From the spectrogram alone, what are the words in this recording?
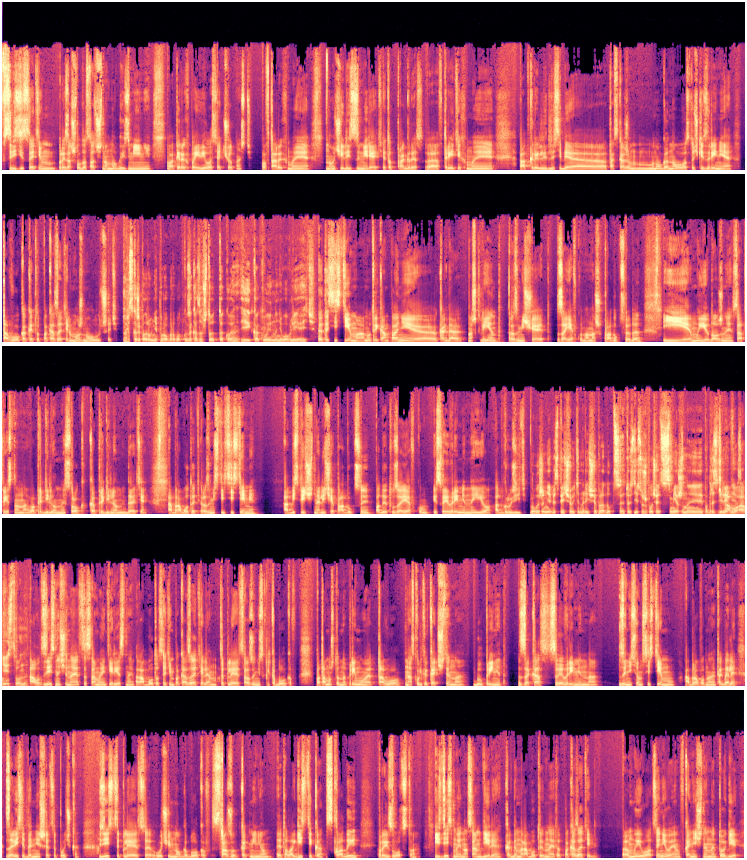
в связи с этим произошло достаточно много изменений. Во-первых, появилась отчетность. Во-вторых, мы научились замерять этот прогресс. А в-третьих, мы открыли для себя, так скажем, много нового с точки зрения того, как этот показатель можно улучшить. Расскажи подробнее про обработку заказов. Что это такое и как вы на него влияете? Это система внутри компании, когда наш клиент размещает заявку на нашу продукцию, да, и мы ее должны, соответственно, в определенный срок, к определенной дате обработать, разместить в системе, обеспечить наличие продукции под эту заявку и своевременно ее отгрузить. Но вы же не обеспечиваете наличие продукции. То есть здесь уже, получается, смежные подразделения а, задействованы. А, а вот здесь начинается самое интересное. Работа с этим показателем цепляет сразу несколько блоков. Потому что напрямую от того, насколько качественно был принят заказ, своевременно занесен в систему, обработан и так далее, зависит дальнейшая цепочка. Здесь цепляется очень много блоков. Сразу, как минимум, это логистика, склады, производство. И здесь мы на самом деле, когда мы работаем на этот показатель, э, мы его оцениваем в конечном итоге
